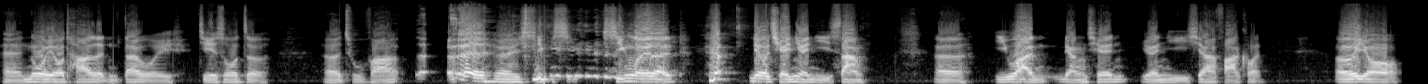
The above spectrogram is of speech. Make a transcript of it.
呃，若由他人代为解锁者，呃，处罚呃 呃呃行行行为人六千元以上，呃一万两千元以下罚款。而有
